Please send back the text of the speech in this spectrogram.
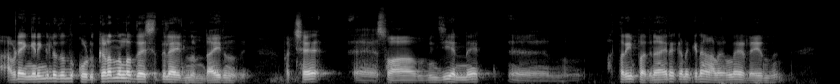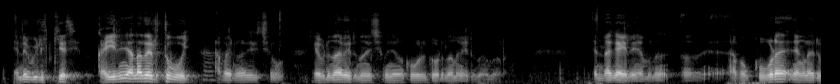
അവിടെ എങ്ങനെയെങ്കിലും ഇതൊന്ന് കൊടുക്കണം എന്നുള്ള ഉദ്ദേശത്തിലായിരുന്നു ഉണ്ടായിരുന്നത്. പക്ഷേ സ്വാമിജി എന്നെ അത്രയും പതിനായിരക്കണക്കിന് ആളുകളുടെ ഇടയിൽ നിന്ന് എന്നെ വിളിക്കുക ചെയ്തു. കയ്യിൽ ഞാനത് എടുത്തു പോയി അപ്പോൾ എന്നോട് ചോദിച്ചു എവിടുന്നാണ് വരുന്നത് ചോദിച്ചപ്പോൾ ഞാൻ കോഴിക്കോട് നിന്നാണ് വരുന്നതെന്ന് പറഞ്ഞു. എന്താ കയ്യിൽ ഞാൻ "ഏഹ്, അപ്പം കൂടെ ഞങ്ങളൊരു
